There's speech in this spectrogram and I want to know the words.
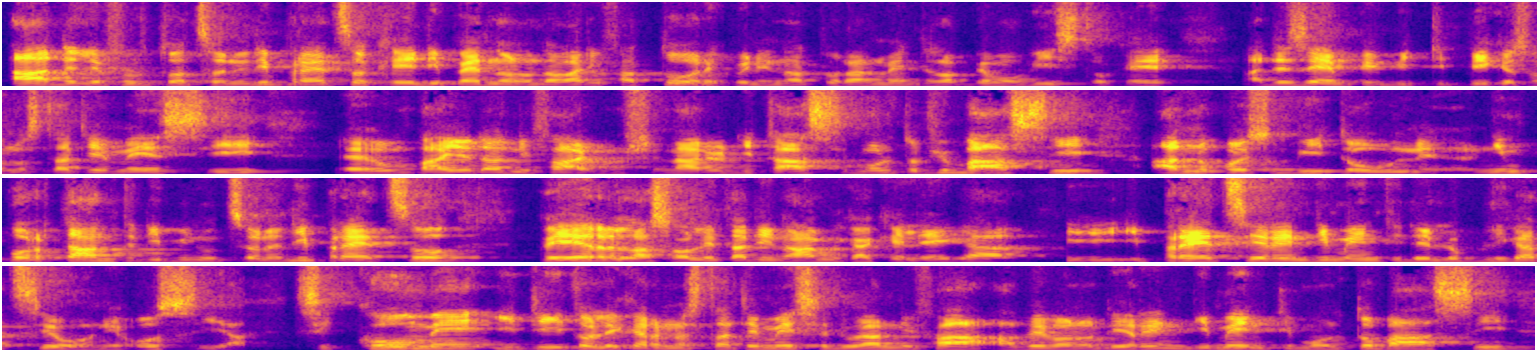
ha delle fluttuazioni di prezzo che dipendono da vari fattori, quindi naturalmente lo abbiamo visto che ad esempio i BTP che sono stati emessi eh, un paio d'anni fa in uno scenario di tassi molto più bassi hanno poi subito un, un'importante diminuzione di prezzo per la solita dinamica che lega i, i prezzi e i rendimenti delle obbligazioni, ossia siccome i titoli che erano stati emessi due anni fa avevano dei rendimenti molto bassi,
